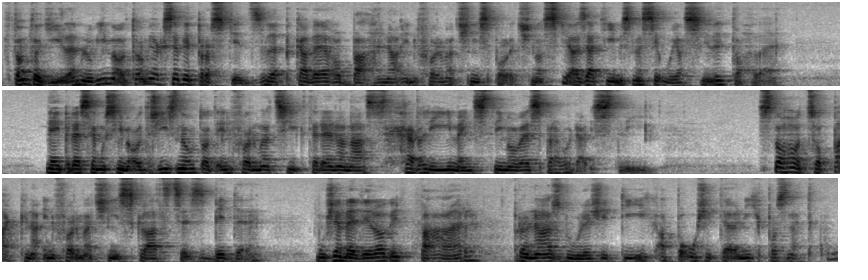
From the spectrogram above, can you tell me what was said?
V tomto díle mluvíme o tom, jak se vyprostit z lepkavého bahna informační společnosti a zatím jsme si ujasnili tohle. Nejprve se musíme odříznout od informací, které na nás chrlí mainstreamové spravodajství. Z toho, co pak na informační skládce zbyde, můžeme vylovit pár pro nás důležitých a použitelných poznatků.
